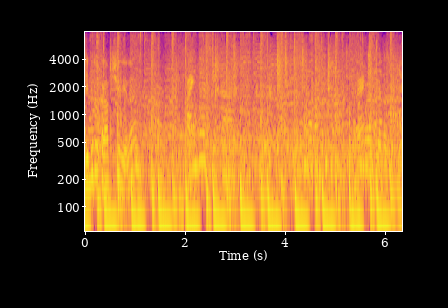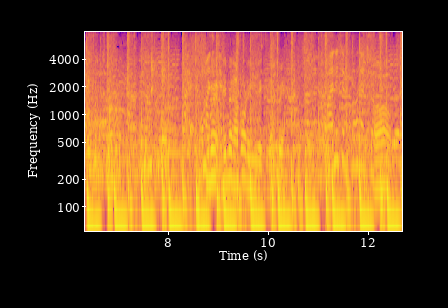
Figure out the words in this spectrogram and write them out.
ये भी तो क्राफ्ट चीज़ है ना? मैं ये मैं खाता हूँ घर पे से बहुत अच्छा हाँ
